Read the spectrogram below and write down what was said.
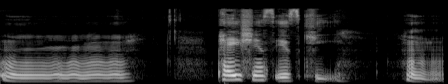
hmm, patience is key. Hmm.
